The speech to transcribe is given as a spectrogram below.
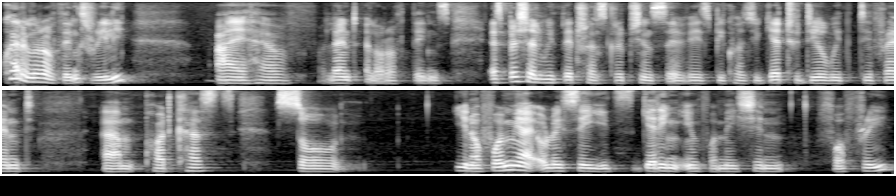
quite a lot of things, really. I have learned a lot of things, especially with the transcription service, because you get to deal with different um, podcasts. So, you know, for me, I always say it's getting information for free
